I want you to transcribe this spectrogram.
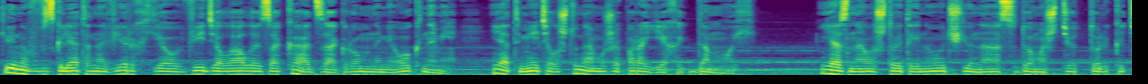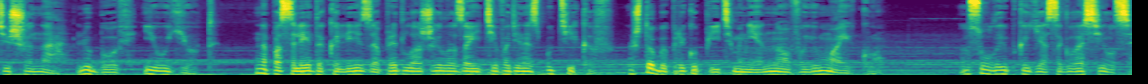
Кинув взгляд наверх, я увидел алый закат за огромными окнами и отметил, что нам уже пора ехать домой. Я знал, что этой ночью нас дома ждет только тишина, любовь и уют. Напоследок Лиза предложила зайти в один из бутиков, чтобы прикупить мне новую майку. С улыбкой я согласился.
